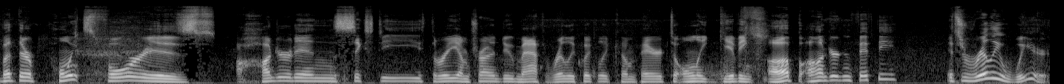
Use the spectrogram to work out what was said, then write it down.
but their points for is 163. I'm trying to do math really quickly compared to only giving up 150. It's really weird.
